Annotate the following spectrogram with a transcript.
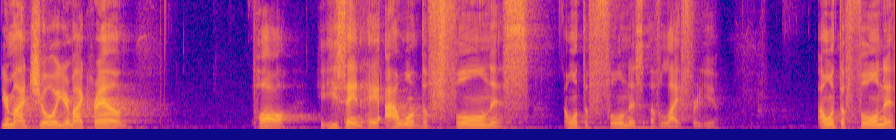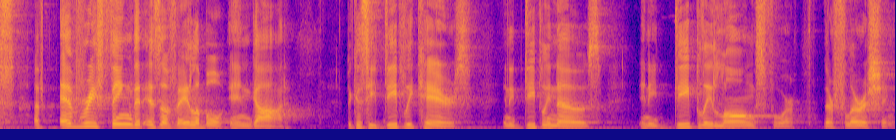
You're my joy, you're my crown. Paul, he's saying, Hey, I want the fullness. I want the fullness of life for you. I want the fullness of everything that is available in God because He deeply cares and He deeply knows and He deeply longs for their flourishing.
